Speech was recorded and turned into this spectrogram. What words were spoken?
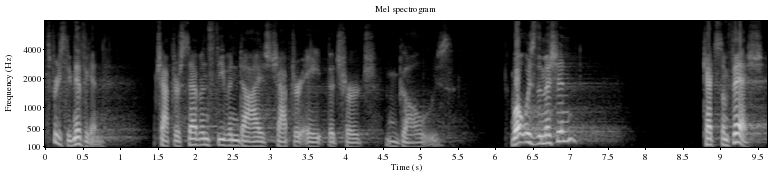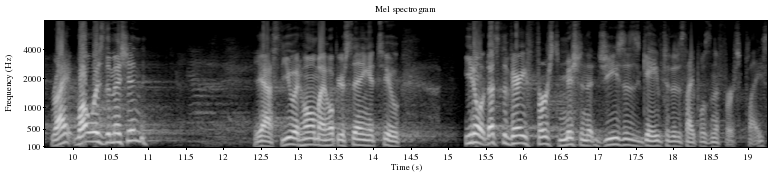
It's pretty significant. Chapter 7, Stephen dies. Chapter 8, the church goes. What was the mission? Catch some fish, right? What was the mission? Yes, you at home, I hope you're saying it too. You know, that's the very first mission that Jesus gave to the disciples in the first place.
